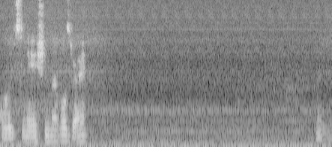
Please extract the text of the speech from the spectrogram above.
hallucination levels, right? Hmm.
